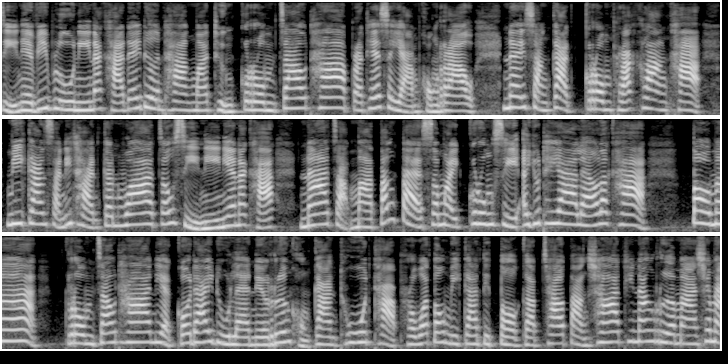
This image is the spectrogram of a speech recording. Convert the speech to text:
สี Navy Blue นี้นะคะได้เดินทางมาถึงกรมเจ้าท่าประเทศสยามของเรา ในสังกัดกรมพระคลังค่ะ มีการสันนิษฐานกันว่าเจ้าสีนี้เนี่ยนะคะน่าจะมาตั้งแต่สมัยกรุงศรีอยุธยาแล้วล่ะค่ะ ต่อมากรมเจ้าท่าเนี่ยก็ได้ดูแลในเรื่องของการทูตค่ะ เพราะว่าต้องมีการติดต่อกับชาวต่างชาติที่นั่งเรือมาใช่ไหม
